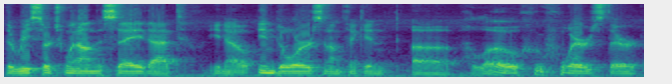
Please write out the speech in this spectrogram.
The research went on to say that you know, indoors, and I'm thinking, uh, hello, where's their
